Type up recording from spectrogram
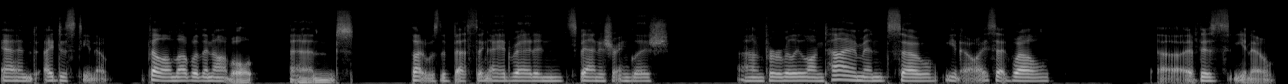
And I just, you know, fell in love with the novel and thought it was the best thing I had read in Spanish or English um, for a really long time. And so, you know, I said, well, uh, if there's, you know,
